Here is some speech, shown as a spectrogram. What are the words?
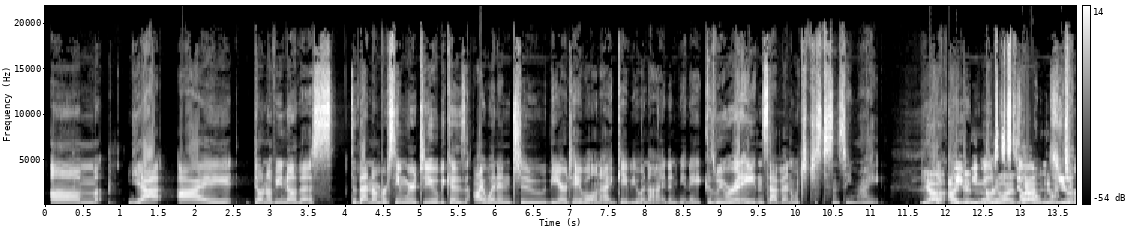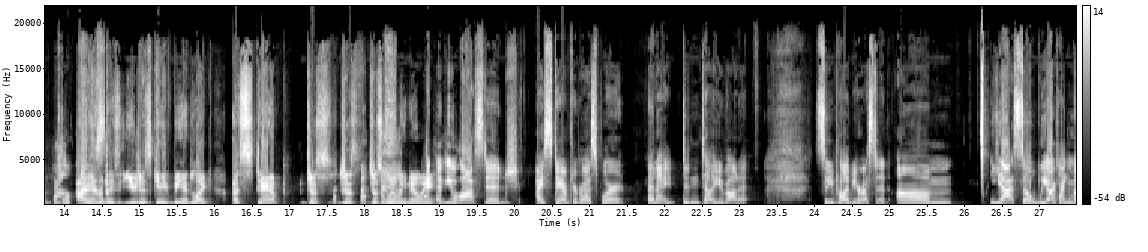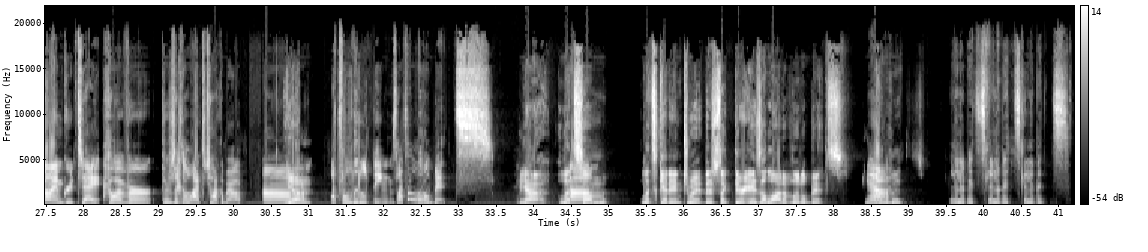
Um, yeah, I don't know if you know this. Did that number seem weird to you? Because I went into the air table and I gave you a nine and me an eight. Because we were at eight and seven, which just doesn't seem right. Yeah, Like, I we- we didn't know realize so that. You, about I didn't realize you just gave me in like a stamp, just just just willy nilly. I took you hostage. I stamped your passport and I didn't tell you about it. So you'd probably be arrested. Um yeah, so we are talking about I am Groot today. However, there's like a lot to talk about. Um Yeah. lots of little things, lots of little bits. Yeah, let's um, Um, let's get into it. There's like there is a lot of little bits. Yeah. Little bits. Little bits, little bits, little bits.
